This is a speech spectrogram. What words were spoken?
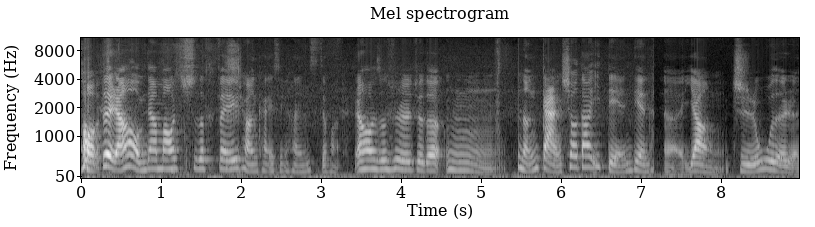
草。对，然后我们家猫吃的非常开心，很喜欢。然后就是觉得，嗯，能感受到一点点呃养植物的人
